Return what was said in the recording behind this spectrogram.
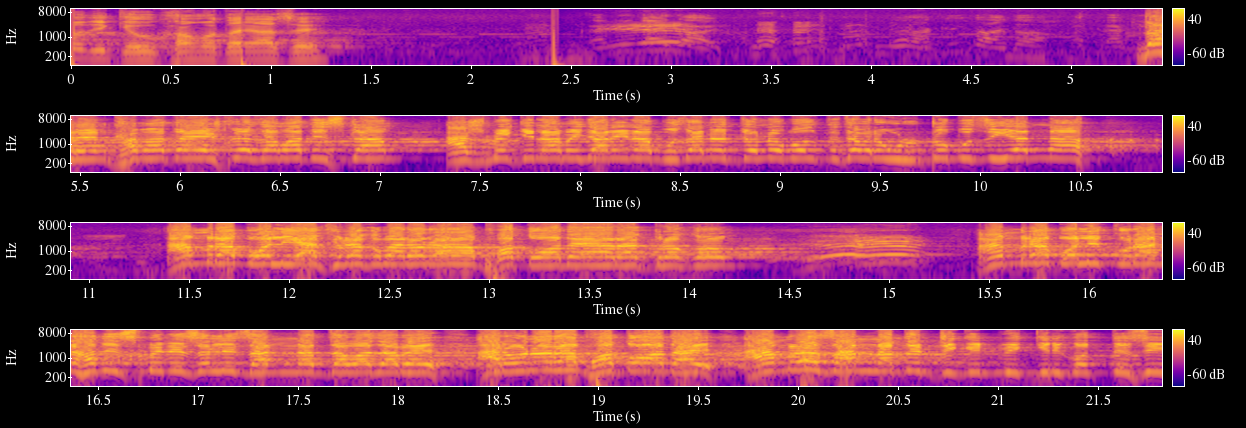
যদি কেউ ক্ষমতায় আসে। ধরেন ক্ষমতায় আসলে জামাত ইসলাম, আসবে কিনা আমি জানি না, বোঝানোর জন্য বলতে পারে উল্টো বুঝিয়েন না। আমরা বলি একরকম আর ওরা ফতোয়া দেয় আর একরকম আমরা বলি কোরআন হাদিস মেনে চলি জান্নাত যাওয়া যাবে, আর ওনারা ফতোয়া দেয়, আমরা জান্নাতের টিকিট বিক্রি করতেছি।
